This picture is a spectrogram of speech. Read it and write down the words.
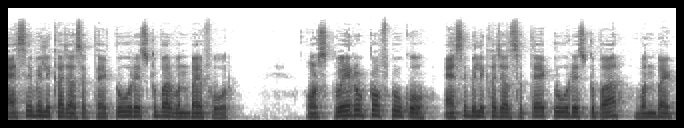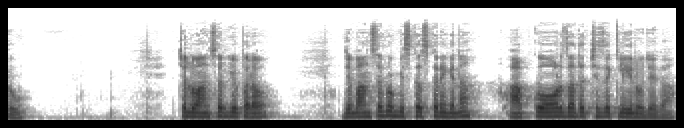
ऐसे भी लिखा जा सकता है, two raise to power one by four. और स्क्वायर रूट ऑफ़ टू को ऐसे भी लिखा जा सकता है, two raise to power one by two. चलो आंसर के ऊपर आओ। जब आंसर को डिस्कस करेंगे ना, आपको और ज़्यादा अच्छे से क्लियर हो जाएगा।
